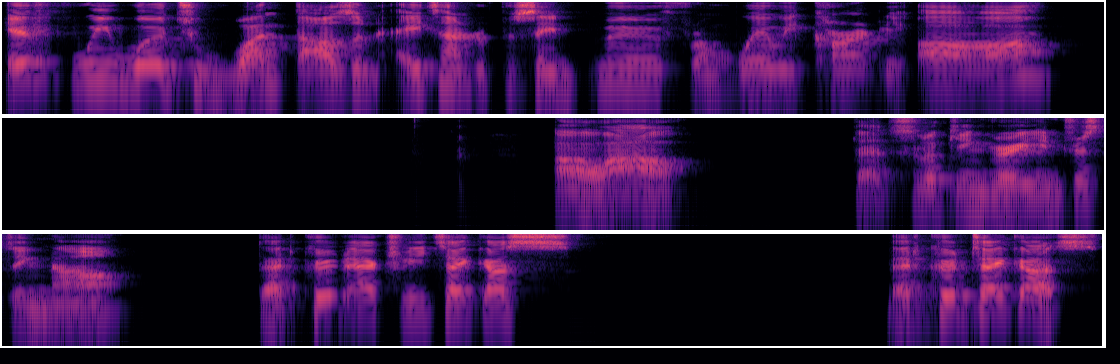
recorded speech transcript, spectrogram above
If we were to 1,800% move from where we currently are, oh wow, that's looking very interesting now. That could actually take us, that could take us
